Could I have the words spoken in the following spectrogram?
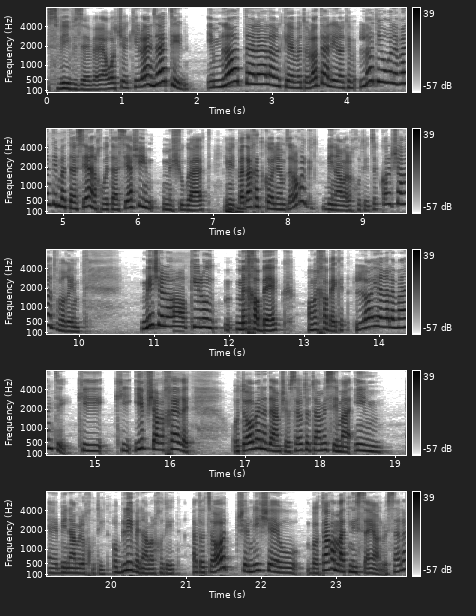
סביב- זה, ולהראות שכאילו אין, זה עתיד. אם לא תעלה על הרכבת או לא תעלי על הרכבת, לא תהיו רלוונטיים בתעשייה, אנחנו בתעשייה שהיא משוגעת, היא מתפתחת כל יום, זה לא רק בינה מלאכותית, זה כל שאר הדברים. מי שלא כאילו מחבק או מחבקת, לא יהיה רלוונטי, כי, כי אי אפשר אחרת. אותו בן אדם שעושה את אותה משימה עם בינה מלאכותית, או בלי בינה מלאכותית, התוצאות של מי שהוא באותה רמת ניסיון, בסדר?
